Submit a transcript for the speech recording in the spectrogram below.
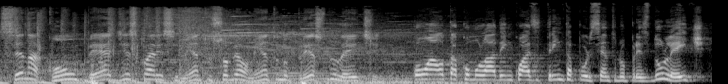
Senacom pede esclarecimento sobre aumento no preço do leite. Com alta acumulada em quase 30% no preço do leite,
